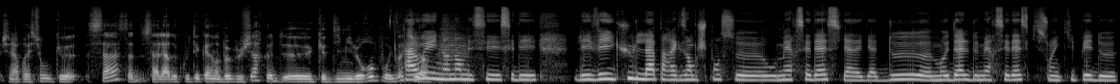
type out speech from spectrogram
j'ai l'impression que ça, ça, a l'air de coûter quand même un peu plus cher que, de, que 10 000 euros pour une voiture. Ah oui, non, non, mais c'est des les véhicules, là, par exemple, je pense euh, aux Mercedes, il y, a, il y, a, deux euh, modèles de Mercedes qui sont équipés de,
